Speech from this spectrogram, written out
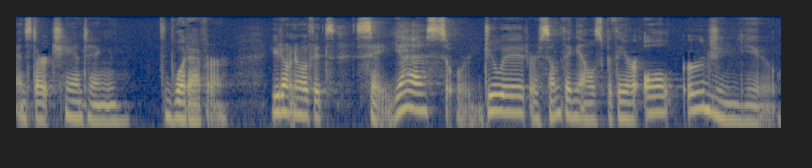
and start chanting whatever. You don't know if it's say yes or do it or something else, but they are all urging you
